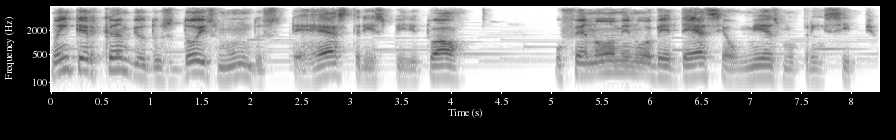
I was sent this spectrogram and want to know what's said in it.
No intercâmbio dos dois mundos, terrestre e espiritual, o fenômeno obedece ao mesmo princípio.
